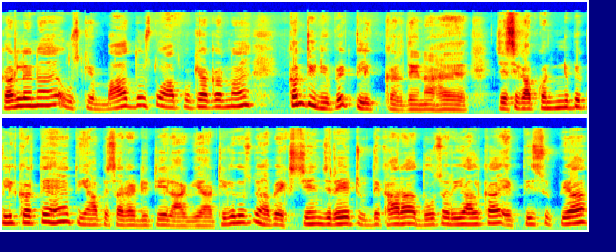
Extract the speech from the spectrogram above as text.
कर लेना है। उसके बाद दोस्तों आपको क्या करना है? कंटिन्यू पे क्लिक कर देना है। जैसे कि आप कंटिन्यू पे क्लिक करते हैं तो यहाँ पे सारा डिटेल आ गया। ठीक है दोस्तों, यहाँ पे एक्सचेंज रेट दिखा रहा, दो सौ रियाल का, इकतीस रुपया।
